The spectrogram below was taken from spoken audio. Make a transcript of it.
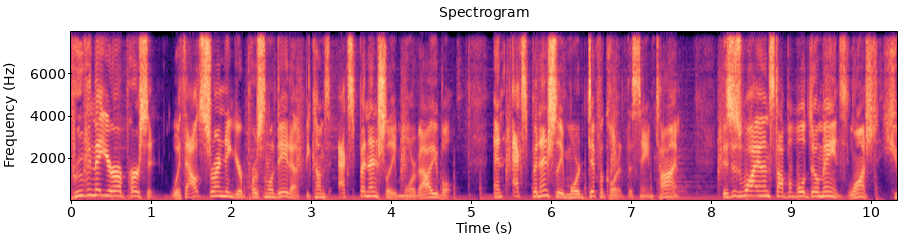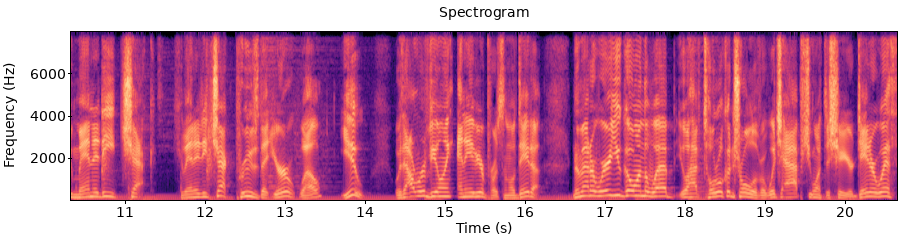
proving that you're a person without surrendering your personal data becomes exponentially more valuable and exponentially more difficult at the same time. This is why Unstoppable Domains launched Humanity Check. Humanity Check proves that you're, well, you, without revealing any of your personal data. No matter where you go on the web, you'll have total control over which apps you want to share your data with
